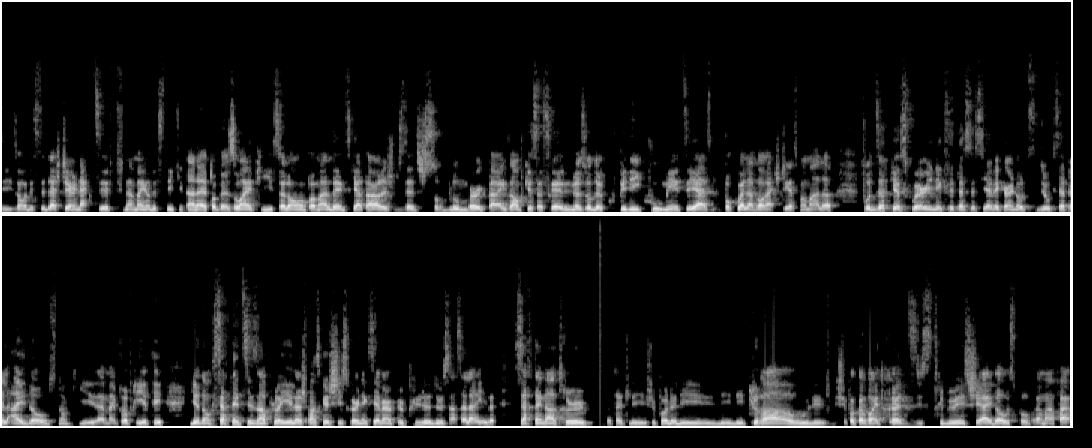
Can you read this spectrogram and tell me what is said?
ils ont décidé d'acheter un actif, finalement, ils ont décidé qu'ils n'en avaient pas besoin, puis selon pas mal d'indicateurs, je vous disais sur Bloomberg, par exemple, que ça serait une mesure de couper des coûts, mais tu sais, pourquoi l'avoir acheté à ce moment-là? Faut dire que Square Enix est associé avec un autre studio qui s'appelle Eidos, donc qui est la même propriété. Il y a donc certains de ces employés-là. Je pense que chez Square Enix, il y avait un peu plus de 200 salariés. Certains d'entre eux, peut-être les, je sais pas, les, les, les, plus rares ou les, je sais pas quoi, vont être redistribués chez Eidos pour vraiment faire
